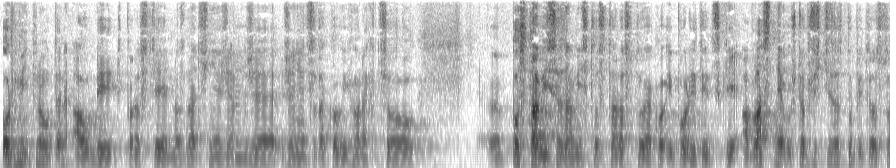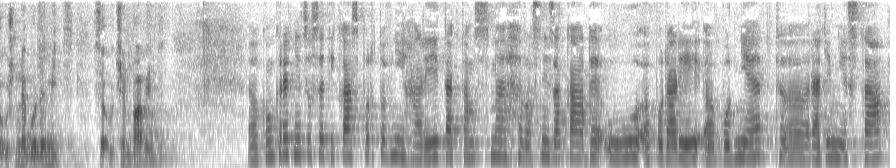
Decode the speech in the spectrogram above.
odmítnou ten audit prostě jednoznačně, že, mm. že, že něco takového nechcou, e, postaví se za místo starostu jako i politicky a vlastně už to příští zastupitelstvo už nebude mít se o čem bavit. Mm. Eh, konkrétně, co se týká sportovní haly, tak tam jsme vlastně za KDU podali eh, podnět eh, radě města,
